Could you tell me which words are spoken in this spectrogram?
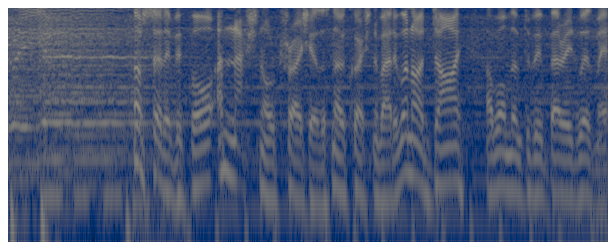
23 years. I've said it before. A national treasure. There's no question about it. When I die, I want them to be buried with me.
